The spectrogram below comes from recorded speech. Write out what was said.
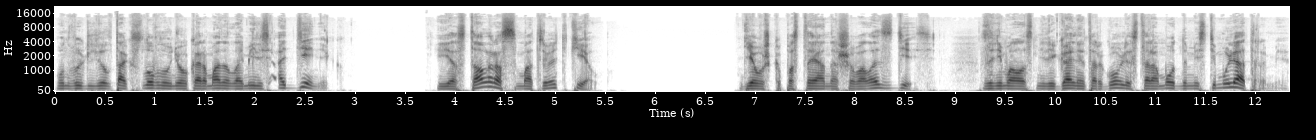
Он выглядел так, словно у него карманы ломились от денег. И я стал рассматривать Кел. Девушка постоянно ошивалась здесь. Занималась нелегальной торговлей старомодными стимуляторами,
